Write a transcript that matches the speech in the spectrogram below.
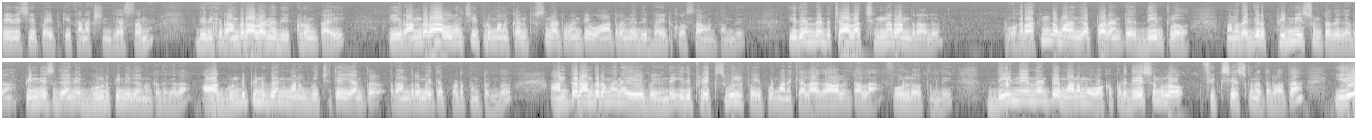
పీవీసీ పైప్కి కనెక్షన్ చేస్తాము. దీనికి రంధ్రాలు అనేది ఇక్కడ ఉంటాయి. ఈ రంధ్రాల నుంచి ఇప్పుడు మనకు కనిపిస్తున్నటువంటి వాటర్ అనేది బయటకు వస్తూ ఉంటుంది. ఇది ఏంటంటే చాలా చిన్న రంధ్రాలు. ఒక రకంగా మనం చెప్పాలంటే దీంట్లో మన దగ్గర పిన్నిస్ ఉంటుంది కదా పిన్నిస్ కానీ గుండు పిన్ని కానీ ఉంటుంది కదా ఆ గుండు పిన్ను కానీ మనం గుచ్చితే ఎంత రంధ్రం అయితే పడుతుంటుందో అంత రంధ్రమైన అయిపోయింది. ఇది ఫ్లెక్సిబుల్ పైపు మనకి ఎలా కావాలంటే అలా ఫోల్డ్ అవుతుంది. దీన్ని ఏంటంటే మనము ఒక ప్రదేశంలో ఫిక్స్ చేసుకున్న తర్వాత ఇదే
